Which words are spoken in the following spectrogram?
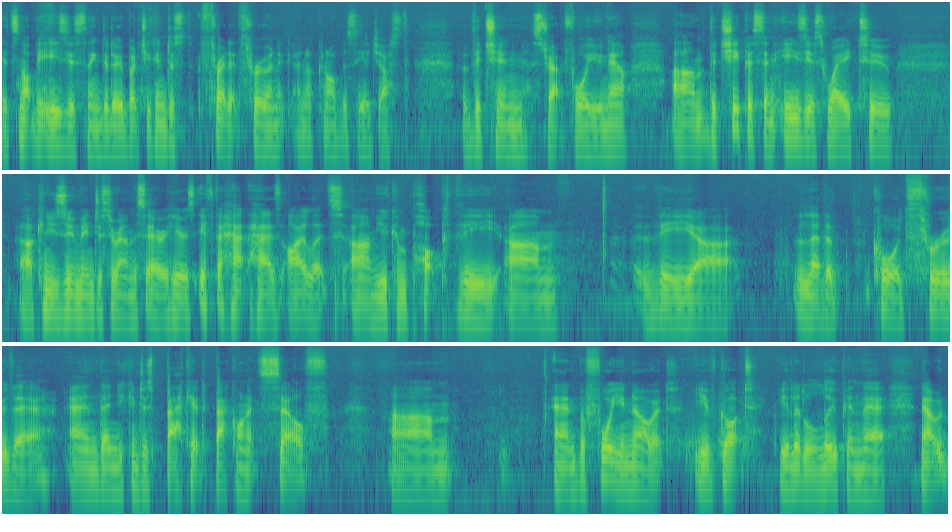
It's not the easiest thing to do but you can just thread it through and it, and it can obviously adjust the chin strap for you. Now um, the cheapest and easiest way to uh, can you zoom in just around this area here, is if the hat has eyelets, um, you can pop the, um, the uh, leather cord through there and then you can just back it back on itself. Um, and before you know it, you've got your little loop in there. Now,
